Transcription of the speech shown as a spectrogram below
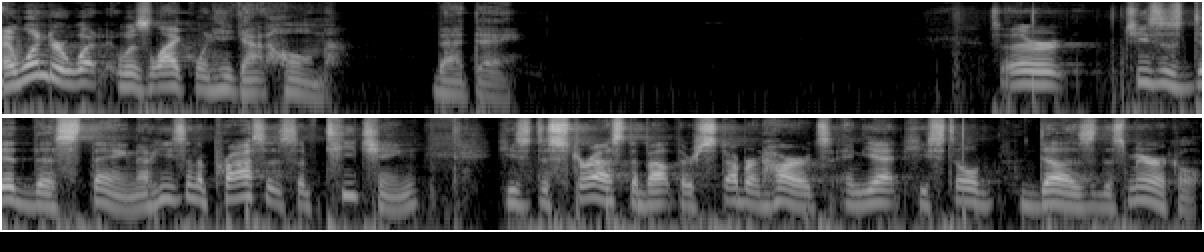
I wonder what it was like when he got home that day. So there, Jesus did this thing. Now he's in the process of teaching. He's distressed about their stubborn hearts, and yet he still does this miracle.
